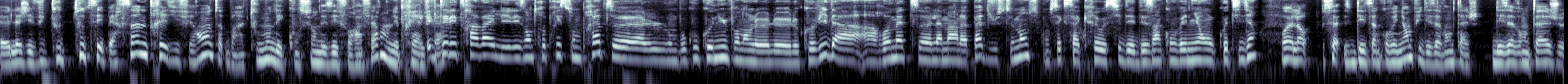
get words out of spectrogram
euh, là j'ai vu toutes ces personnes très différentes. Ben, tout le monde est conscient des efforts à faire. On est prêt à le et faire. Le télétravail, les, entreprises sont prêtes. Elles l'ont beaucoup connu pendant le, Covid à, remettre la main à la pâte justement parce qu'on sait que ça crée aussi des, inconvénients au quotidien. Ouais, alors des inconvénients puis des avantages. Des avantages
